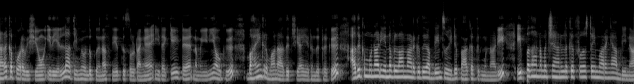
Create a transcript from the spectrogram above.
நடக்க போகிற விஷயம், இது எல்லாத்தையுமே வந்து புதுனா சேர்த்து சொல்கிறாங்க இதை கேட்டு நம்ம இனியாவுக்கு பயங்கரமான அதிர்ச்சியாக இருந்துகிட்ருக்கு அதுக்கு முன்னாடி என்னவெல்லாம் நடக்குது அப்படின்னு சொல்லிட்டு பார்க்கறதுக்கு முன்னாடி, இப்போ தான் நம்ம சேனலுக்கு ஃபர்ஸ்ட் டைம் வரீங்க அப்படின்னா,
